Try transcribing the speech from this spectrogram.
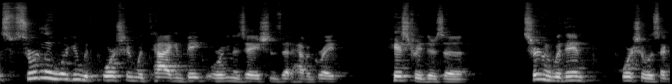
certainly working with Porsche and with Tag and big organizations that have a great history. There's a certainly within Porsche was like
